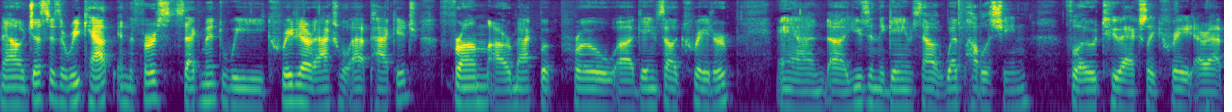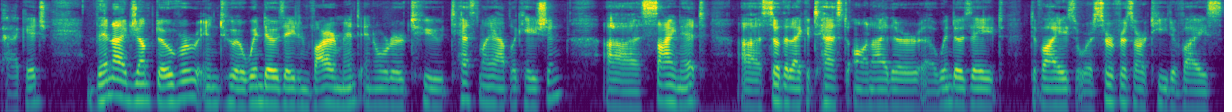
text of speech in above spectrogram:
Now, just as a recap, in the first segment, we created our actual app package from our MacBook Pro uh, GameSalad creator and uh, using the GameSalad web publishing flow to actually create our app package. Then I jumped over into a Windows 8 environment in order to test my application, uh, sign it, uh, so that I could test on either a Windows 8 device or a Surface RT device,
